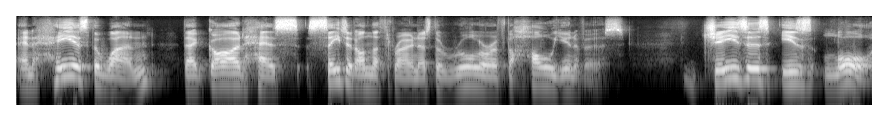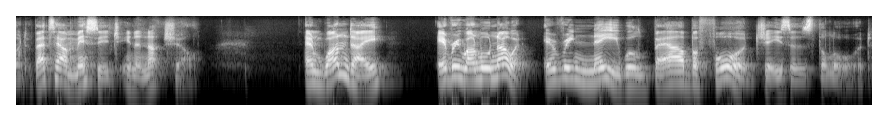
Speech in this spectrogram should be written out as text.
and he is the one that God has seated on the throne as the ruler of the whole universe. Jesus is Lord. That's our message in a nutshell. And one day, everyone will know it. Every knee will bow before Jesus the Lord,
